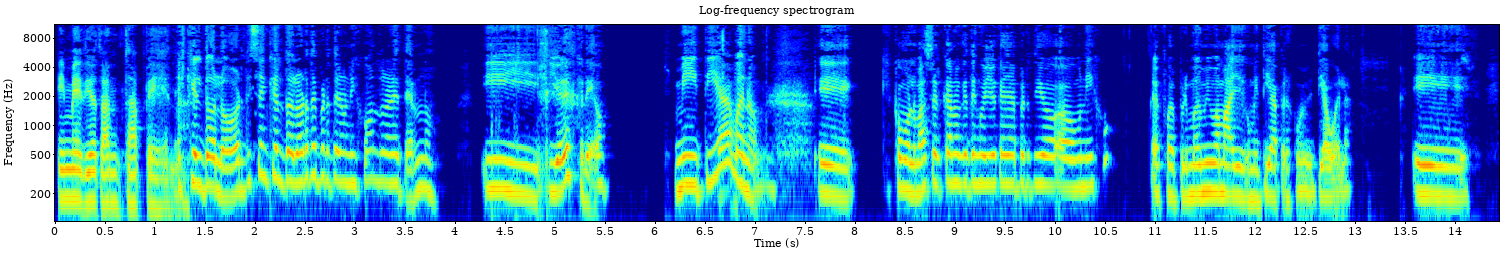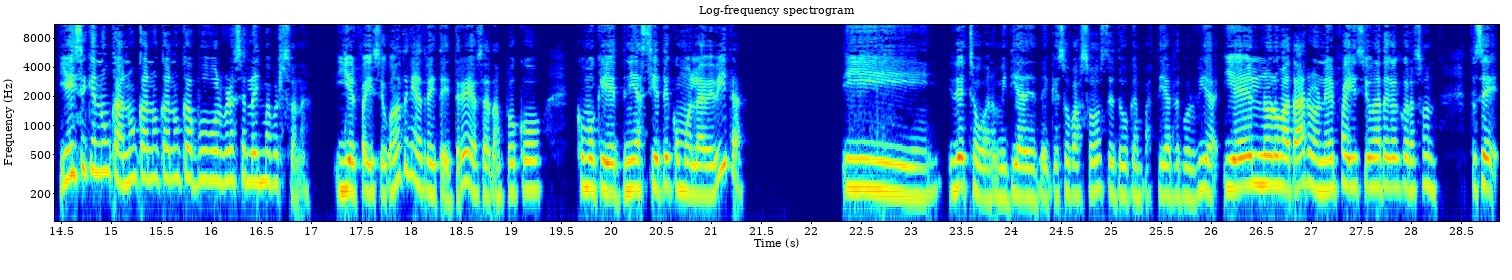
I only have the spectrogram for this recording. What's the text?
Y me dio tanta pena. Es que el dolor, dicen que el dolor de perder un hijo es un dolor eterno. Y, y yo les creo. Mi tía, bueno, eh, como lo más cercano que tengo yo que haya perdido a un hijo, fue el primo de mi mamá, y digo mi tía, pero es como mi tía abuela. Eh, y ahí sí que nunca, nunca, nunca, nunca pudo volver a ser la misma persona. Y él falleció cuando tenía 33, o sea, tampoco como que tenía 7 como la bebita. Y, de hecho, bueno, mi tía desde que eso pasó se tuvo que empastillar de por vida. Y él no lo mataron, él falleció de un ataque al corazón. Entonces,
